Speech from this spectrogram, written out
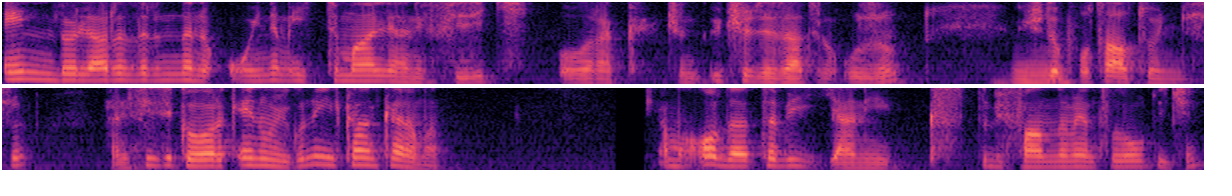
en böyle aralarında hani oynama ihtimali hani fizik olarak. Çünkü üçü de zaten uzun. Üçü de pot altı oyuncusu. Hani fizik olarak en uygunu İlkan Karaman. Ama o da tabii yani kısıtlı bir fundamental olduğu için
